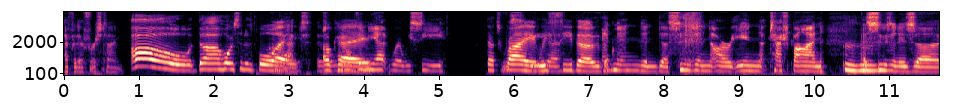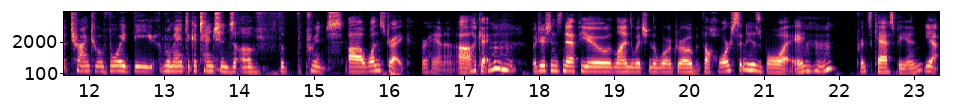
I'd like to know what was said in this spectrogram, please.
after their first time. Oh, the horse and his boy. Correct. There's a little okay. vignette where we see That's we right. see, we uh, see the, the Edmund and uh, Susan are in Tashbaan Mhm. as Susan is uh, trying to avoid the romantic attentions of the, the prince. uh, one strike for Hannah. Uh, okay. Mm-hmm. Magician's Nephew, Lion, the Witch, in the Wardrobe, The Horse and His Boy, hmm Prince Caspian, Yeah.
